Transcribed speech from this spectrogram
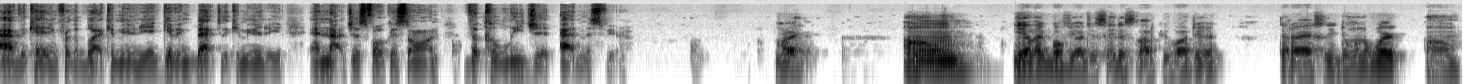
advocating for the Black community and giving back to the community, and not just focused on the collegiate atmosphere. right. Um, yeah, like both of y'all just said, there's a lot of people out there that are actually doing the work. Um,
